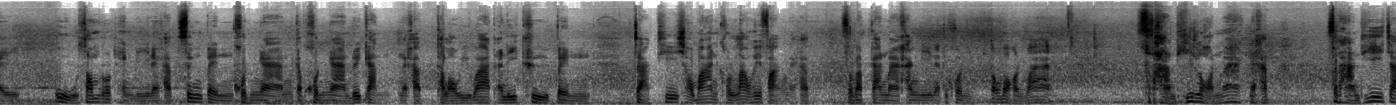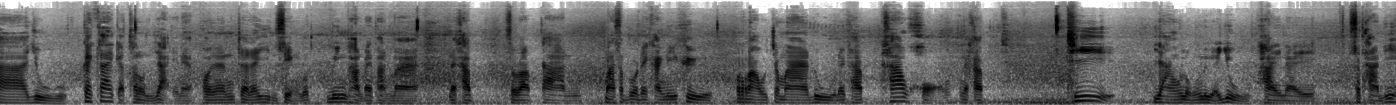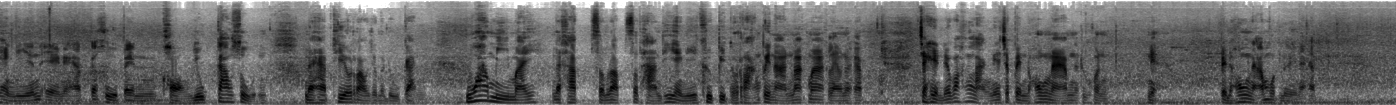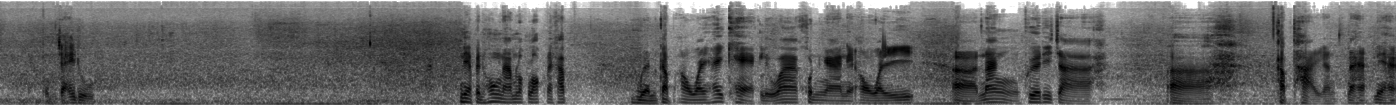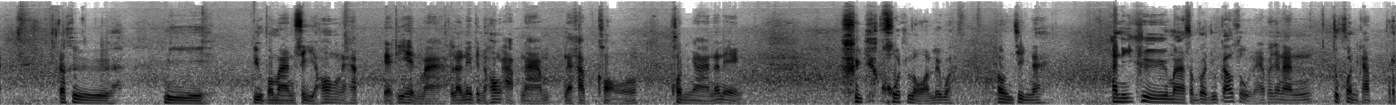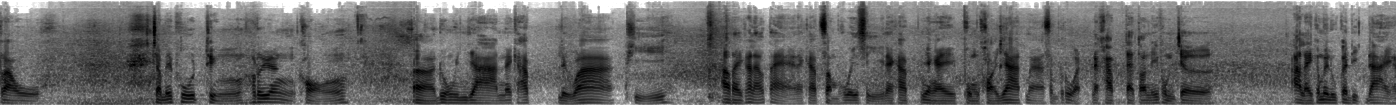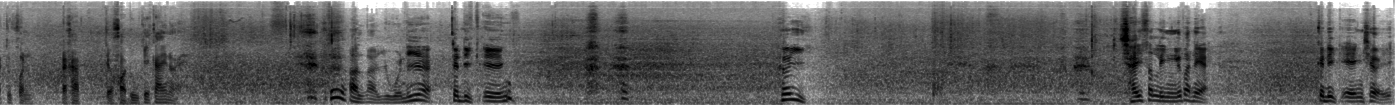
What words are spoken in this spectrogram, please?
อู่ซ่อมรถแห่งนี้นะครับ ซึ่งเป็นคนงานกับคนงานด้วยกันนะครับทะเลาะวิวาทอันนี้คือเป็นจากที่ชาวบ้านเขาเล่าให้ฟังนะครับสำหรับการมาครั้งนี้นะทุกคนต้องบอกก่อนว่าสถานที่หลอนมากนะครับ สถานที่จะอยู่ใกล้ๆกับถนนใหญ่เนี่ยเพราะฉะนั้นจะได้ยินเสียงรถวิ่งผ่านไปผ่านมานะครับสำหรับการมาสำรวจในครั้งนี้คือ เราจะมาดูนะครับข้าวของนะครับ ที่ยังหลงเหลืออยู่ภายในสถานที่แห่งนี้นั่นเองนะครับ ก็คือเป็นของยุค 90 นะครับที่เราจะมาดูกัน ว่ามีไหมนะครับสำหรับสถานที่แห่งนี้คือปิดร้างไปนานมากๆแล้วนะครับ จะเห็นได้ว่าข้างหลังเนี่ยจะเป็นห้องน้ำนะทุกคนเนี่ยเป็นห้องน้ำหมดเลยนะครับ ผมจะให้ดูเนี่ยเป็นห้องน้ำล็อกๆนะครับ เหมือนกับเอาไว้ให้แขกหรือว่าคนงานเนี่ยเอาไว้นั่งเพื่อที่จะ ขับถ่ายกันนะฮะเนี่ยฮะก็คือมีอยู่ประมาณ 4 ห้องนะครับเนี่ยที่เห็นมาแล้วนี่เป็นห้องอาบน้ำนะครับของคนงานนั่นเองโคตรหลอนเลยว่ะเอาจริงๆนะ อันนี้คือมาสำรวจยุค 90 นะครับเพราะฉะนั้นทุกคนครับเราจะไม่พูดถึงเรื่องของออดวงวิญญาณนะครับ หรือว่าผีอะไรก็แล้วแต่นะครับสัมภเวสีนะครับยังไงผมขออนุญาตมาสำรวจนะครับ แต่ตอนนี้ผมเจอ อะไรก็ไม่รู้กระดิกได้ครับทุกคนนะครับ เดี๋ยวขอดูใกล้ๆหน่อย อะไรอยู่วะเนี่ยกระดิกเอง เฮ้ย ใช้สลิงหรือเปล่าเนี่ย กระดิกเองเฉย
